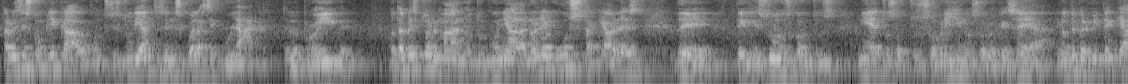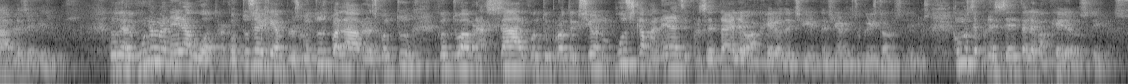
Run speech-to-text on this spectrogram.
Tal vez es complicado con tus estudiantes en la escuela secular, te lo prohíben. O tal vez tu hermano, tu cuñada, no le gusta que hables de, de Jesús con tus nietos o tus sobrinos o lo que sea. Y no te permiten que hables de Jesús. Pero de alguna manera u otra, con tus ejemplos, con tus palabras, con tu, con tu abrazar, con tu protección, busca maneras de presentar el Evangelio del Señor Jesucristo a los niños. ¿Cómo se presenta el Evangelio a los niños?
